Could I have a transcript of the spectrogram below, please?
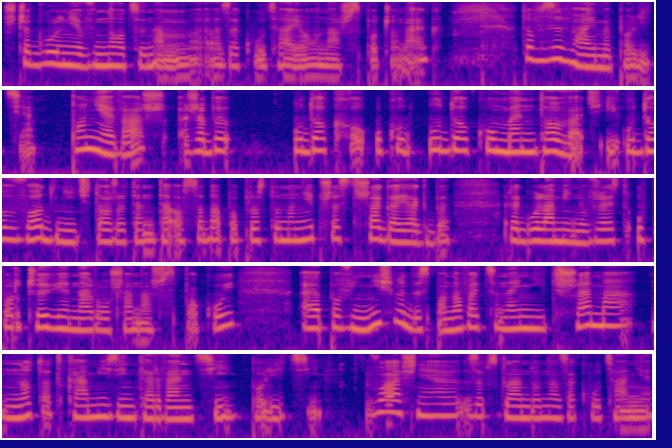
szczególnie w nocy nam zakłócają nasz spoczynek, to wzywajmy policję, ponieważ żeby udokumentować i udowodnić to, że ten, ta osoba po prostu no, nie przestrzega jakby regulaminów, że jest uporczywie narusza nasz spokój, e, powinniśmy dysponować co najmniej trzema notatkami z interwencji policji. Właśnie ze względu na zakłócanie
